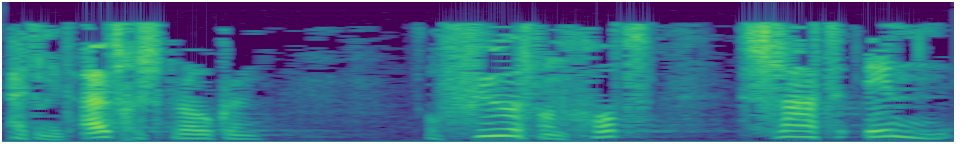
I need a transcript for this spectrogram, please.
En toen niet uitgesproken, of vuur van God slaat in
